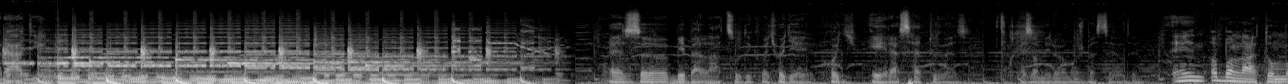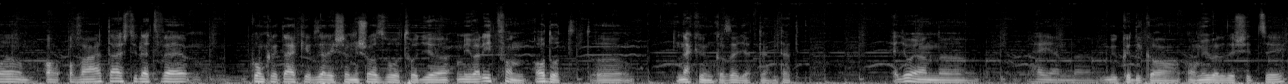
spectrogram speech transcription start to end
rádió. Ez miben látszódik, vagy hogy, hogy érezhető ez, ez, amiről most beszéltél? Én abban látom a, a, a váltást, illetve konkrét elképzelésem is az volt, hogy mivel itt van adott nekünk az egyetem, tehát egy olyan helyen működik a, a művelődési cég,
